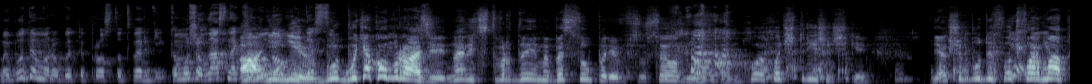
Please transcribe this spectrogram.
Ми будемо робити просто тверді. Тому що в нас на кімоно А, ні, ні, в будь-якому разі, навіть з твердими, без суперів, все одно там, хоч трішечки. Якщо буде от формат,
